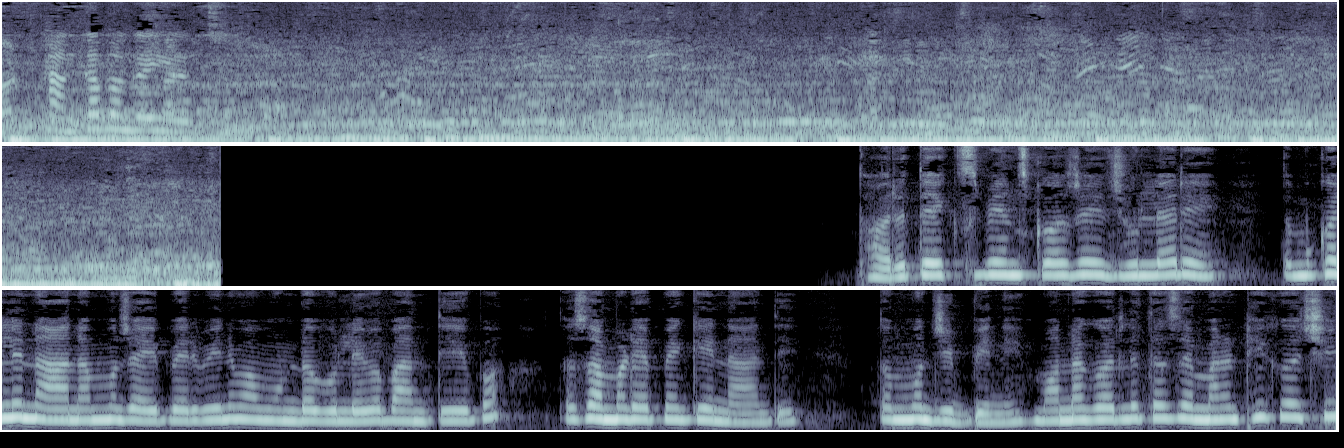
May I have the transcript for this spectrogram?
ଫାଙ୍କା ଫାଙ୍କା ହିଁ ଅଛି ଥରେ ତ ଏକ୍ସପିରିଏନ୍ସ କରେ ଝୁଲାରେ ତ ମୁଁ କହିଲି ନା ନା ମୁଁ ଯାଇପାରିବିନି ମୋ ମୁଣ୍ଡ ବୁଲେଇବ ବାନ୍ତି ହେବ ତ ସମ୍ଭାଳିବା ପାଇଁ କେହି ନାହାନ୍ତି ତ ମୁଁ ଯିବିନି ମନା କରିଲେ ତ ସେମାନେ ଠିକ୍ ଅଛି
